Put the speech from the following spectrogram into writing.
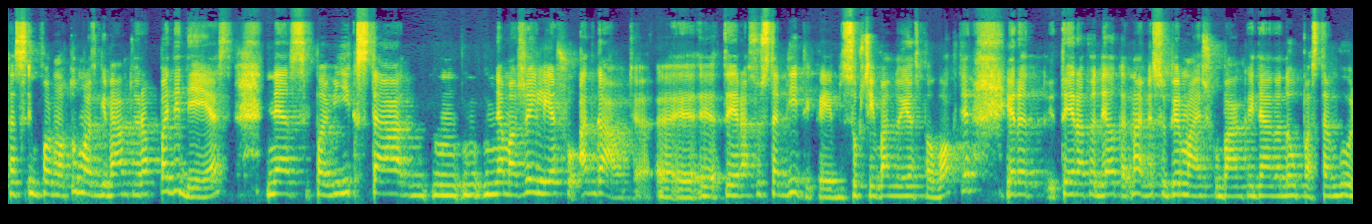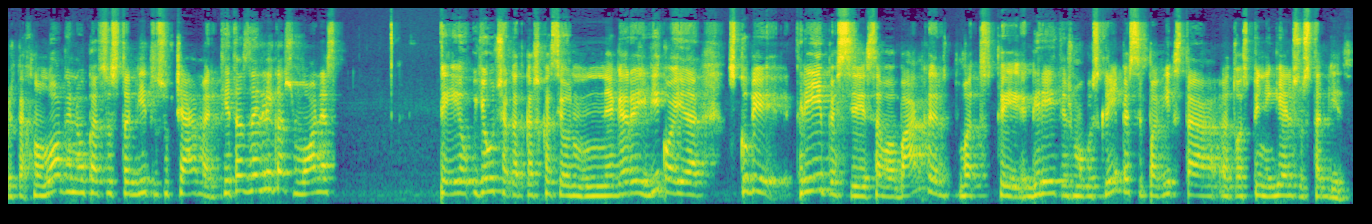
tas informuotumas gyventojų yra padidėjęs nes pavyksta nemažai lėšų atgauti tai yra sustabdyti kai sukčiai bando jas pavogti. Ir tai yra todėl kad na visų pirma aišku bankai deda daug pastangų ir technologinių kad sustabdytų sukčiavimą. Ir kitas dalykas žmonės kai jau jaučia kad kažkas jau negerai įvyko jie skubiai kreipiasi į savo banką ir vat kai greitai žmogus kreipiasi pavyksta tuos pinigėlius sustabdyt.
